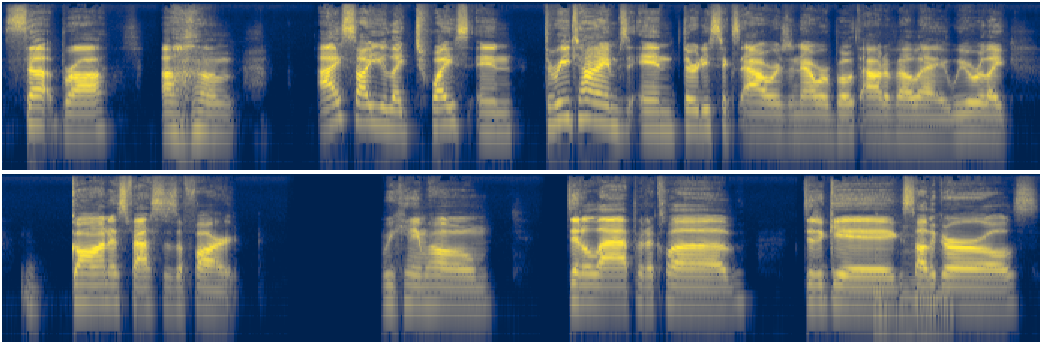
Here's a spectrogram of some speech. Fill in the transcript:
Sup, brah? Um, I saw you like twice in three times in 36 hours, and now we're both out of LA. We were like gone as fast as a fart. We came home, did a lap at a club, did a gig, saw the Mhm. girls,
